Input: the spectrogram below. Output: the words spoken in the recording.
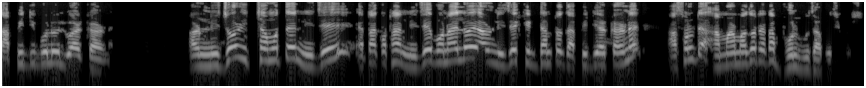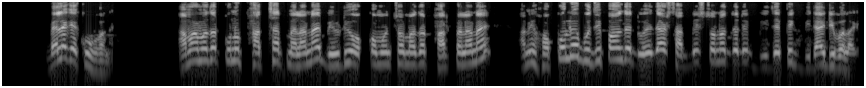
জাপি দিবলৈ লোৱাৰ কাৰণে। আৰু নিজৰ ইচ্ছামতে নিজেই এটা কথা নিজে বনাই লৈ আৰু নিজে সিদ্ধান্ত জাপি দিয়াৰ কাৰণে আচলতে আমাৰ মাজত এটা ভুল বুজাবুজি হৈছে। বেলেগ একো হোৱা নাই। আমাৰ মাজত কোনো ফাট চাট মেলা নাই বিৰোধী ঐক্যমঞ্চৰ মাজত ফাট মেলা নাই। আমি সকলোৱে বুজি পাওঁ যে দুহেজাৰ ছাব্বিছ চনত যদি বিজেপিক বিদায় দিব লাগে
